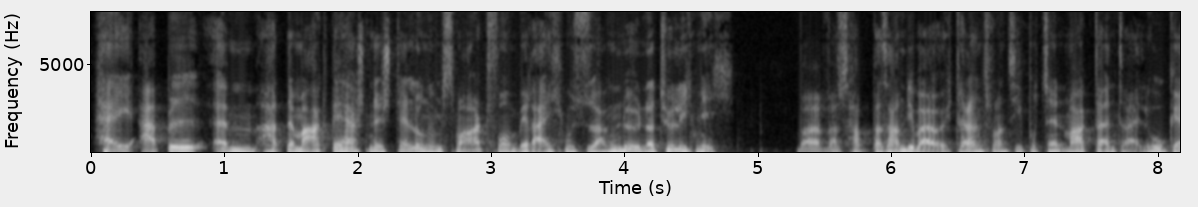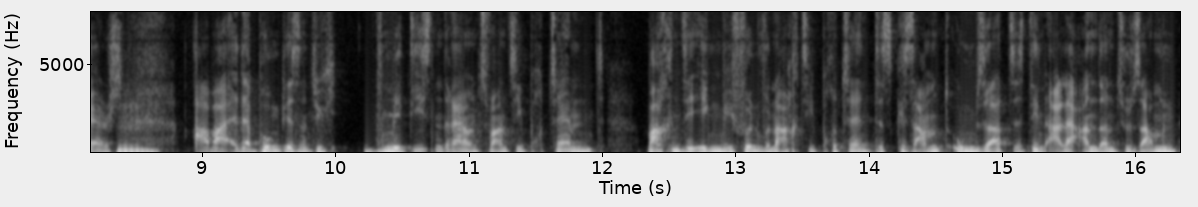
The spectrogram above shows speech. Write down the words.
hey, Apple ähm, hat eine marktbeherrschende Stellung im Smartphone-Bereich, musst du sagen, nö, natürlich nicht. Was, was haben die bei euch? 23% Markteinteil, who cares? Mhm. Aber der Punkt ist natürlich, mit diesen 23% machen sie irgendwie 85% des Gesamtumsatzes, den alle anderen zusammen.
